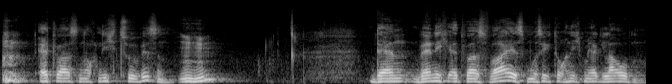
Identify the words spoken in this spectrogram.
etwas noch nicht zu wissen. Mhm. Denn wenn ich etwas weiß, muss ich doch nicht mehr glauben.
